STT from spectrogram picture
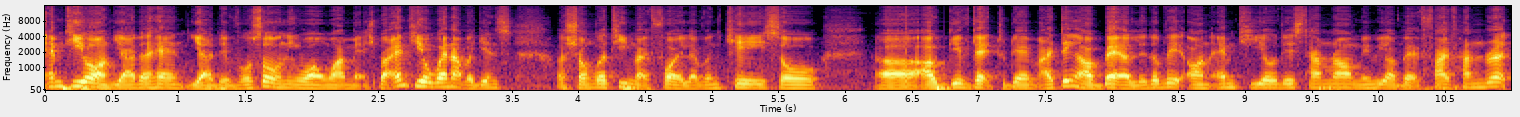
MTO on the other hand, yeah, they've also only won one match, but MTO went up against a stronger team like 411k, so uh, I'll give that to them. I think I'll bet a little bit on MTO this time around, maybe I'll bet 500,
